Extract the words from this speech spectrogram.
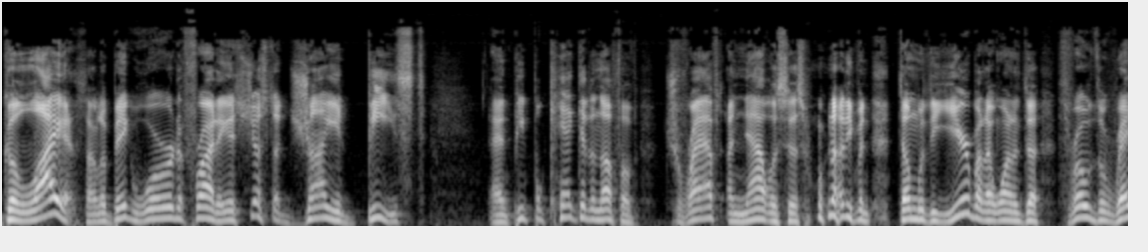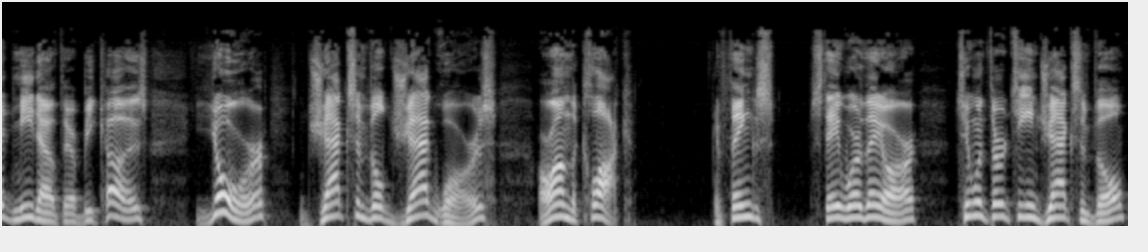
Goliath on a big word Friday, it's just a giant beast, and people can't get enough of draft analysis. We're not even done with the year, but I wanted to throw the red meat out there because your Jacksonville Jaguars are on the clock if things stay where they are, 2 and 13 Jacksonville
